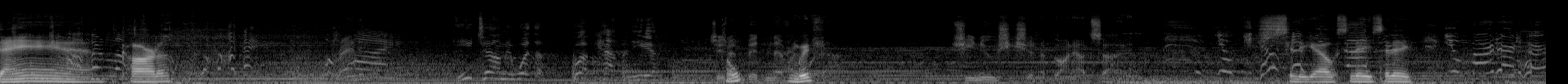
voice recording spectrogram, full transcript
Damn, Carla. Randy, can you tell me what the fuck happened here? She's Oh, been bitten language. She knew she shouldn't have gone outside. You killed Silly her. girl, silly, silly. You murdered her.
